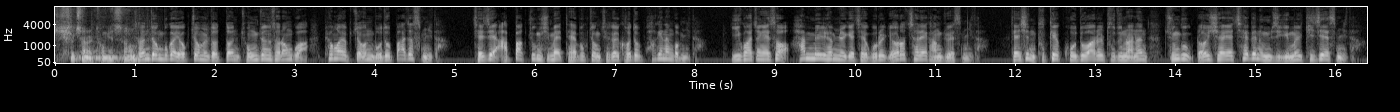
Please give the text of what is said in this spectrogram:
실천을 통해서 전 정부가 역점을 뒀던 종전선언과 평화협정은 모두 빠졌습니다. 제재 압박 중심의 대북 정책을 거듭 확인한 겁니다. 이 과정에서 한미일 협력의 재고를 여러 차례 강조했습니다. 대신 북핵 고도화를 두둔하는 중국, 러시아의 최근 움직임을 기재했습니다.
